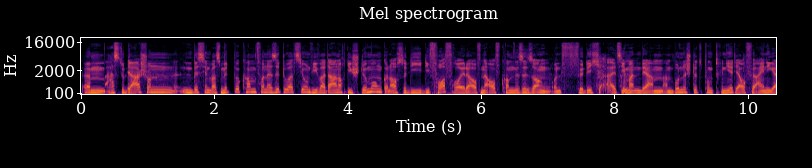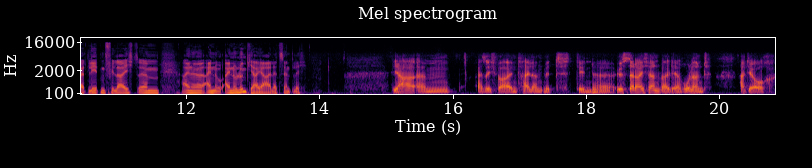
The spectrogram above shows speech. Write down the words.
Ähm, hast du da schon ein bisschen was mitbekommen von der Situation? Wie war da noch die Stimmung und auch so die, die Vorfreude auf eine aufkommende Saison? Und für dich als jemanden, der am, am Bundesstützpunkt trainiert, ja auch für einige Athleten vielleicht ähm, eine, ein, ein Olympiajahr letztendlich? Ja, ähm, also ich war in Thailand mit den äh, Österreichern, weil der Roland hat ja auch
